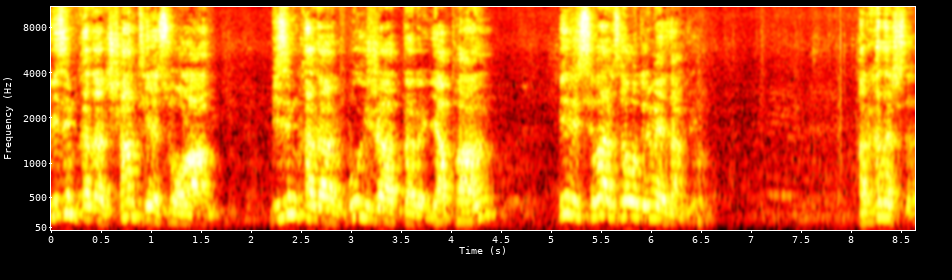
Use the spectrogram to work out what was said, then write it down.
Bizim kadar şantiyesi olan, bizim kadar bu icraatları yapan birisi varsa Hodri Meydan diyorum. Arkadaşlar,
